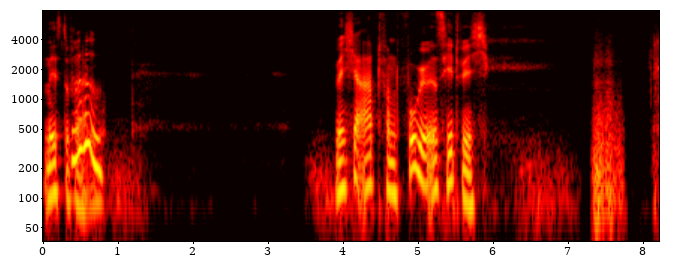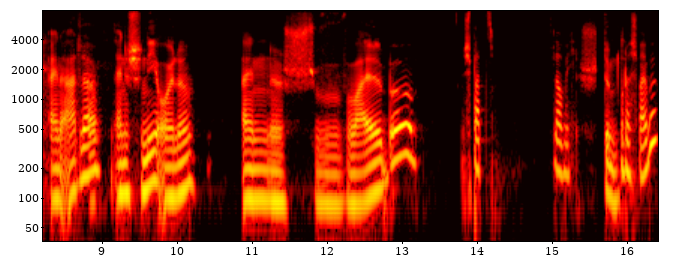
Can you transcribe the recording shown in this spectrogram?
Nächste Frage. Wuhu. Welche Art von Vogel ist Hedwig? Ein Adler, eine Schneeeule, eine Schwalbe? Spatz. Glaube ich. Stimmt. Oder Schwalbe?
